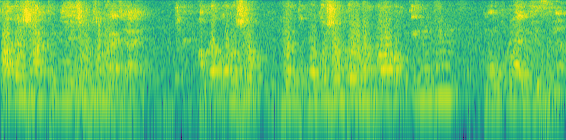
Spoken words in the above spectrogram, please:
তাদের স্বার্থ নিয়ে সবসময় যায়। আমরা গত গত- সপ্তাহে পরাপর তিন দিন মন্ত্রণালয়ে গিয়েছিলাম।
